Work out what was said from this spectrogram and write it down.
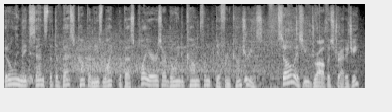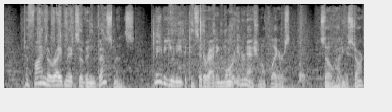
it only makes sense that the best companies like the best players are going to come from different countries. So as you draw up a strategy, to find the right mix of investments, maybe you need to consider adding more international players. So how do you start?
